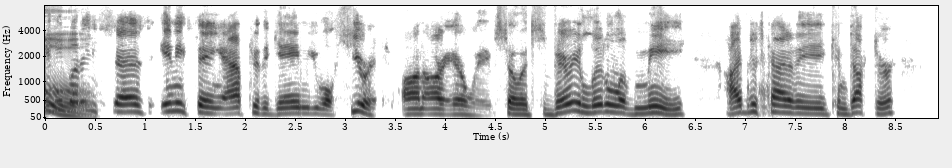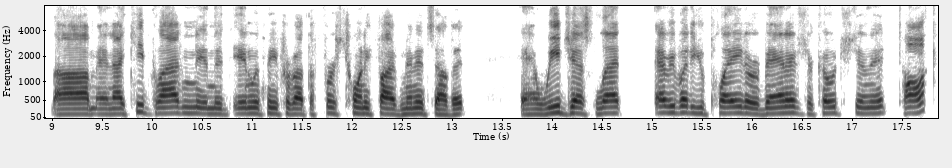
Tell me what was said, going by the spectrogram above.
anybody says anything after the game, you will hear it on our airwaves. So it's very little of me. I'm just kind of the conductor, um, and I keep Gladden in the in with me for about the first 25 minutes of it, and we just let everybody who played or managed or coached in it talk,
